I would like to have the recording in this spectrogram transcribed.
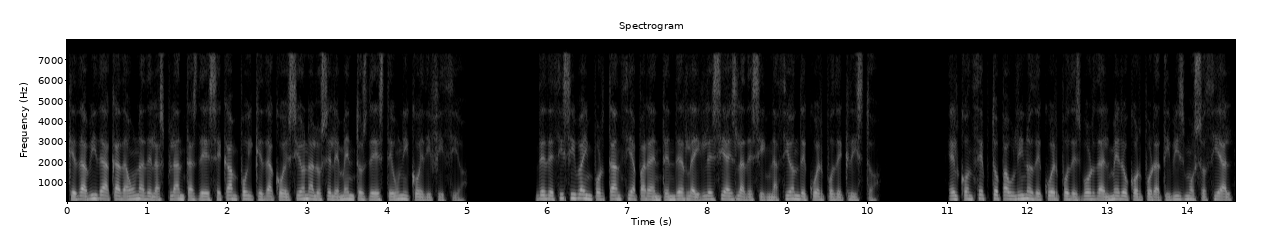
que da vida a cada una de las plantas de ese campo y que da cohesión a los elementos de este único edificio. De decisiva importancia para entender la Iglesia es la designación de cuerpo de Cristo. El concepto paulino de cuerpo desborda el mero corporativismo social,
